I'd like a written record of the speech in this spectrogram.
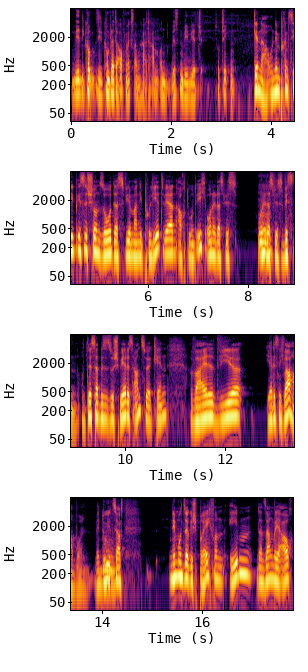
wir die, die komplette Aufmerksamkeit haben und wissen, wie wir so ticken. Genau, und im Prinzip ist es schon so, dass wir manipuliert werden, auch du und ich, ohne dass wir es ohne dass wir es wissen. Und deshalb ist es so schwer, das anzuerkennen, weil wir ja das nicht wahrhaben wollen. Wenn du jetzt sagst, nimm unser Gespräch von eben, dann sagen wir ja auch,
